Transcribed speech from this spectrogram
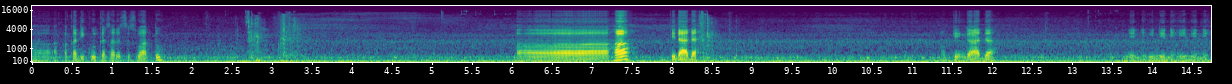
uh, apakah di kulkas ada sesuatu? Uh, hah? Tidak ada. Oke nggak ada. Ini nih ini nih ini nih.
